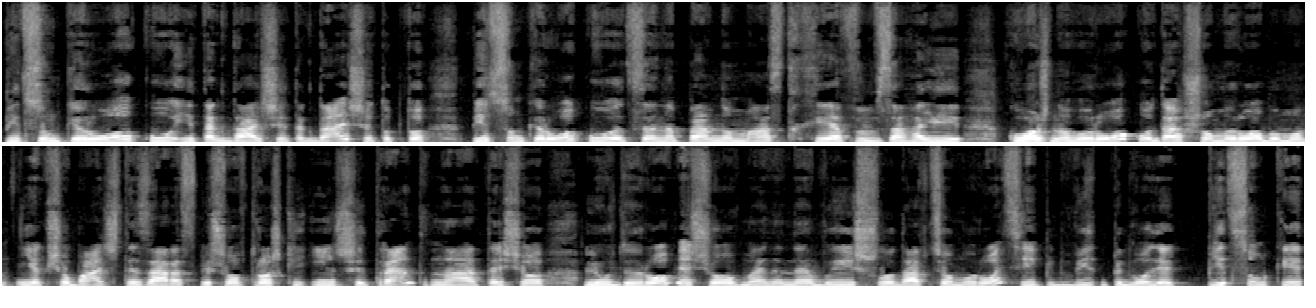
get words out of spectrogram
підсумки року і так далі. і так далі. Тобто підсумки року це, напевно, must have взагалі кожного року, да, що ми робимо. Якщо бачите, зараз пішов трошки інший тренд на те, що люди роблять, що в мене не вийшло да, в цьому році, і підводять підсумки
